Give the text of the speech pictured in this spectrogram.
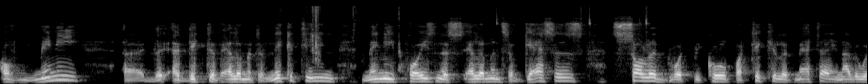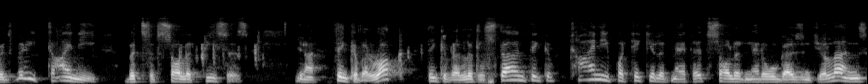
of many uh, the addictive element of nicotine, many poisonous elements of gases, solid, what we call particulate matter, in other words, very tiny bits of solid pieces. You know, think of a rock, think of a little stone, think of tiny particulate matter, it's solid and that all goes into your lungs,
